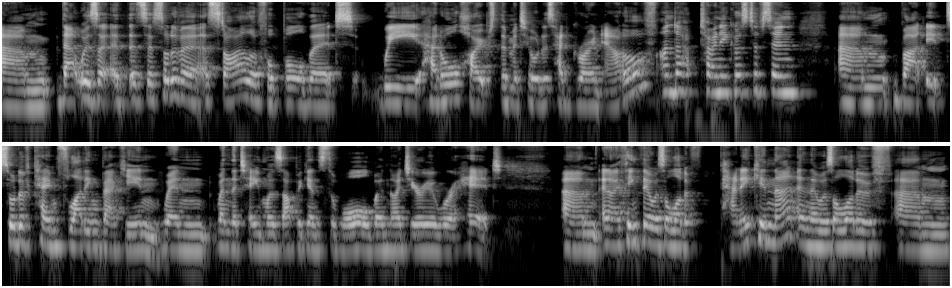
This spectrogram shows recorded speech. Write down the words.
Um, that was a, it's a sort of a, a, style of football that we had all hoped the Matildas had grown out of under Tony Gustavsson. Um, but it sort of came flooding back in when when the team was up against the wall when Nigeria were ahead, um, and I think there was a lot of panic in that, and there was a lot of um,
